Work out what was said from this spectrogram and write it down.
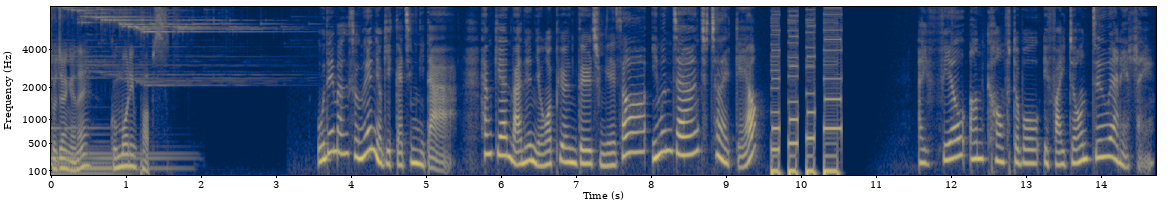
조정연의 굿모닝 팝스 오늘 방송은 여기까지입니다. 함께한 많은 영어 표현들 중에서 이 문장 추천할게요. I feel uncomfortable if I don't do anything.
